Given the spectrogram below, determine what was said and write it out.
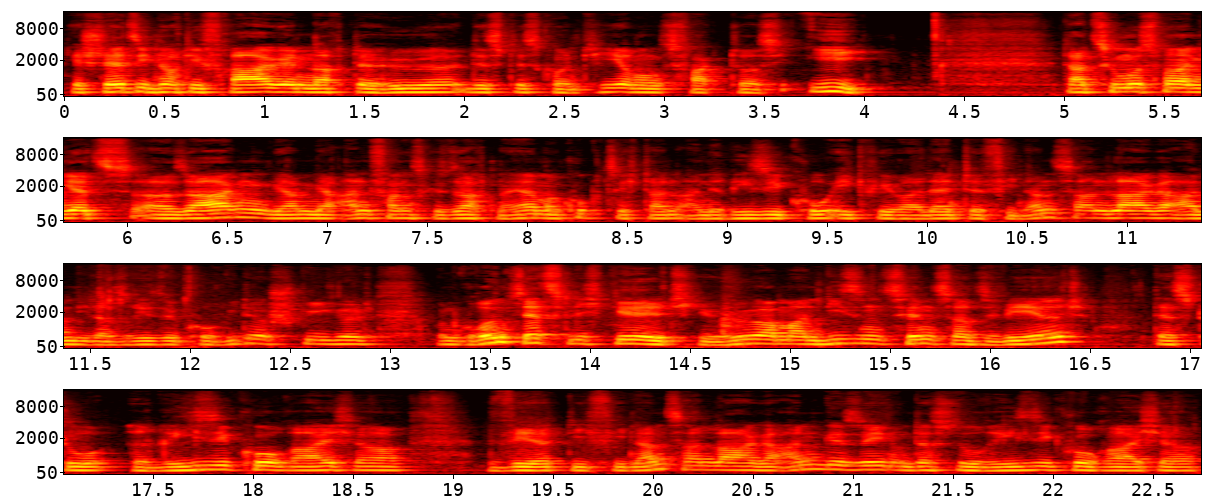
Hier stellt sich noch die Frage nach der Höhe des Diskontierungsfaktors i. Dazu muss man jetzt äh, sagen, wir haben ja anfangs gesagt, naja, man guckt sich dann eine risikoäquivalente Finanzanlage an, die das Risiko widerspiegelt. Und grundsätzlich gilt, je höher man diesen Zinssatz wählt, desto risikoreicher wird die Finanzanlage angesehen und desto risikoreicher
